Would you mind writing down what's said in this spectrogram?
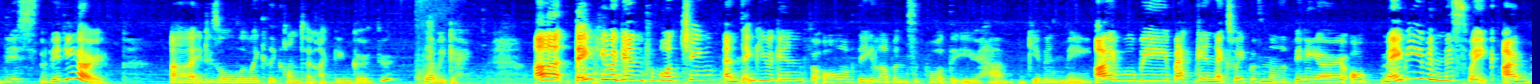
this video. Uh, it is all the weekly content I can go through. There we go. Uh, thank you again for watching, and thank you again for all of the love and support that you have given me. I will be back again next week with another video, or maybe even this week. I'm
